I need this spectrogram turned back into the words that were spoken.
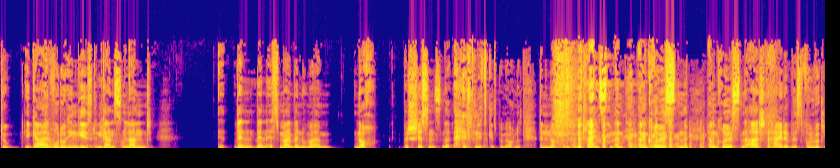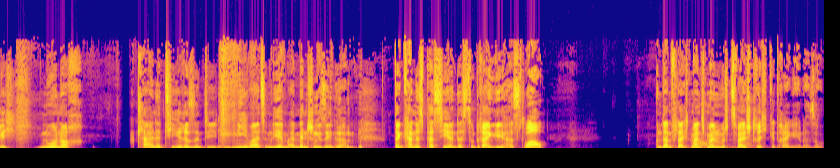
Du, egal wo du hingehst, im ganzen Land, äh, wenn, wenn es mal, wenn du mal am noch beschissensten, jetzt geht's bei mir auch los, wenn du noch am, am kleinsten, am, am größten, am größten Arsch der Heide bist, wo wirklich nur noch kleine Tiere sind, die, die niemals im Leben einen Menschen gesehen haben, dann kann es passieren, dass du 3G hast. Wow. Und dann vielleicht manchmal nur mit zwei Strich 3G oder so.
